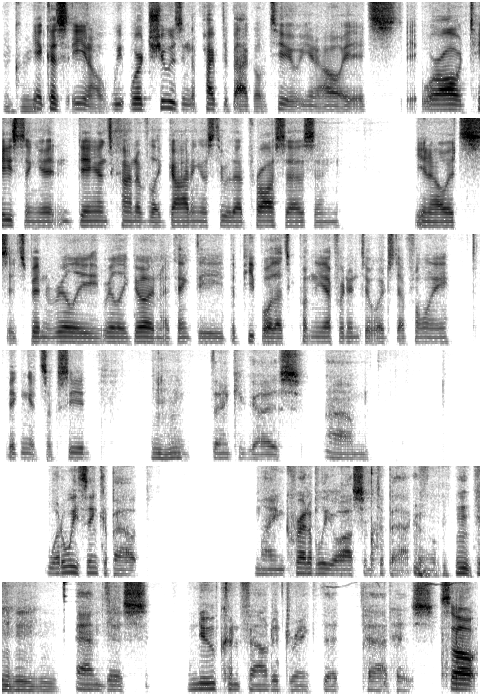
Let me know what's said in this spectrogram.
Agreed. yeah, because you know we, we're choosing the pipe tobacco too. You know, it's it, we're all tasting it, and Dan's kind of like guiding us through that process, and you know, it's it's been really really good. And I think the the people that's putting the effort into it's definitely making it succeed. Thank you, guys. Um, what do we think about my incredibly awesome tobacco and this new confounded drink that Pat has So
